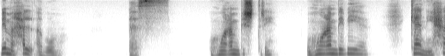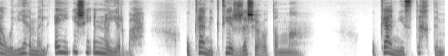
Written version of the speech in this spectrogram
بمحل أبوه بس وهو عم بيشتري وهو عم ببيع. كان يحاول يعمل أي إشي إنه يربح وكان كتير جشع وطماع وكان يستخدم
